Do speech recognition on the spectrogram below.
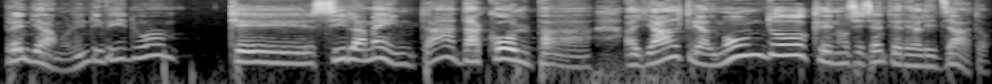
Prendiamo l'individuo che si lamenta, dà colpa agli altri, al mondo, che non si sente realizzato.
